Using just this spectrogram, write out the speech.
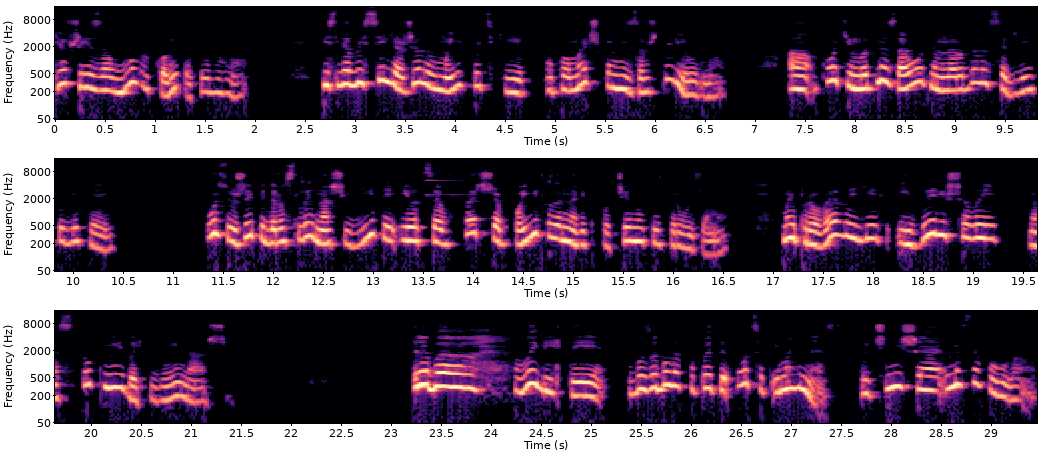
Я вже й забула, коли таке було. Після весілля жили в моїх батьків, у помешканні завжди людно, а потім одне за одним народилося двійко дітей. Ось уже підросли наші діти, і оце вперше поїхали на відпочинок із друзями. Ми провели їх і вирішили наступні вихідні наші. Треба вибігти, бо забула купити оцет і майонез. Точніше, не забула.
